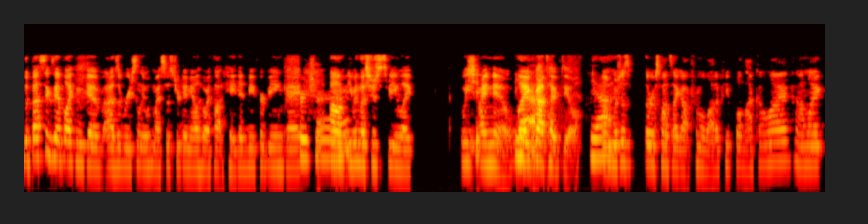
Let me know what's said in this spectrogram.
the best example I can give as of recently with my sister Danielle, who I thought hated me for being gay, For sure. um, even though she's just being like, we, She- I knew, like yeah. that type deal, yeah. um, which is the response I got from a lot of people. Not gonna lie, and I'm like,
